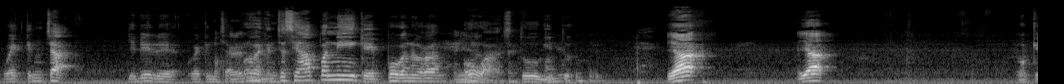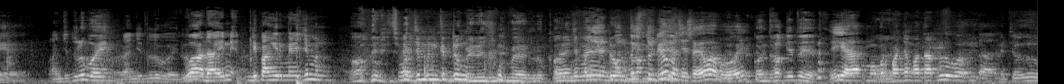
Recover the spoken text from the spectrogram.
Wek kenca. Jadi ada wek kenca. Oke, Oh, wek kenca siapa nih? Kepo kan orang. Iya. Oh, wastu gitu. Ya. Ya, Oke. lanjut dulu boy. Lanjut dulu, Boy. Lu- Gua ada ini dipanggil manajemen. Oh, Manajemen gedung. manajemen lupa. Manajemen Eh, gedung. Ini studio itu ya? masih sewa boy. Kontrak itu ya? Iya, mau perpanjang kontrak dulu gua bentar. Kacau lu.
